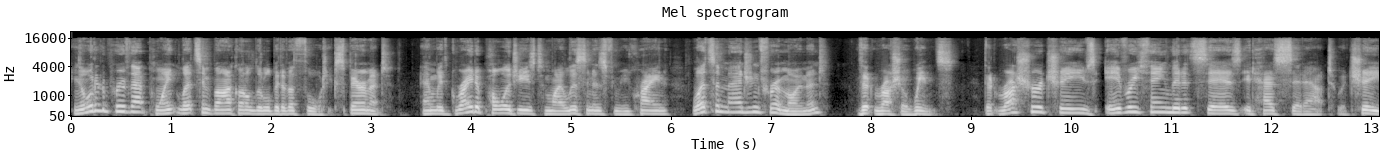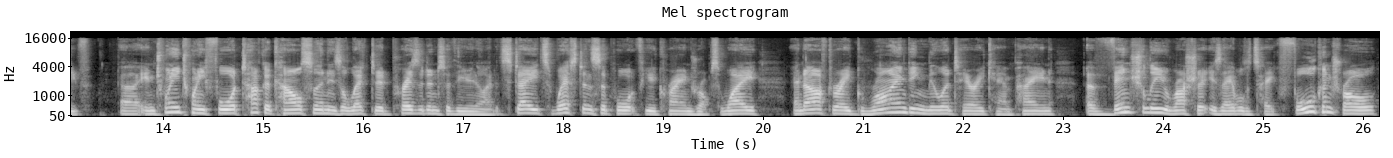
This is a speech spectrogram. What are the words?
In order to prove that point, let's embark on a little bit of a thought experiment. And with great apologies to my listeners from Ukraine, let's imagine for a moment that Russia wins that Russia achieves everything that it says it has set out to achieve. Uh, in 2024, Tucker Carlson is elected President of the United States, Western support for Ukraine drops away, and after a grinding military campaign, eventually Russia is able to take full control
